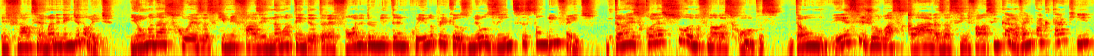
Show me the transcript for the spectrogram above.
de final de semana e nem de noite. E uma das coisas que me fazem não atender o telefone é dormir tranquilo porque os meus índices estão bem feitos. Então a escolha é sua no final das contas. Então esse jogo às claras, assim, de falar assim, cara, vai impactar aqui.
